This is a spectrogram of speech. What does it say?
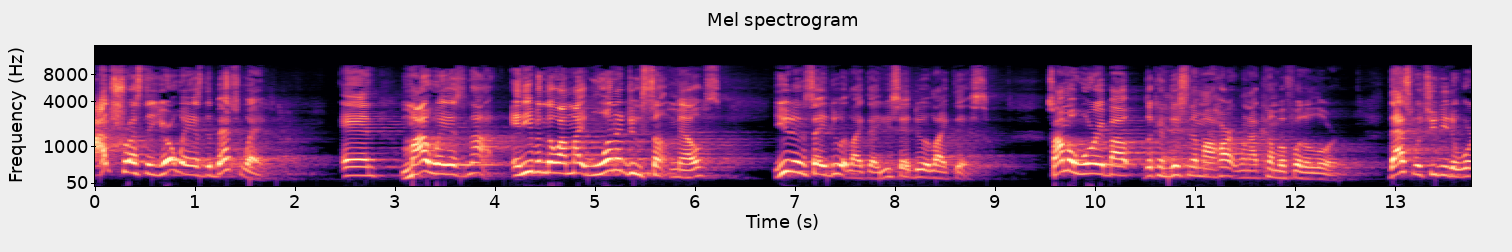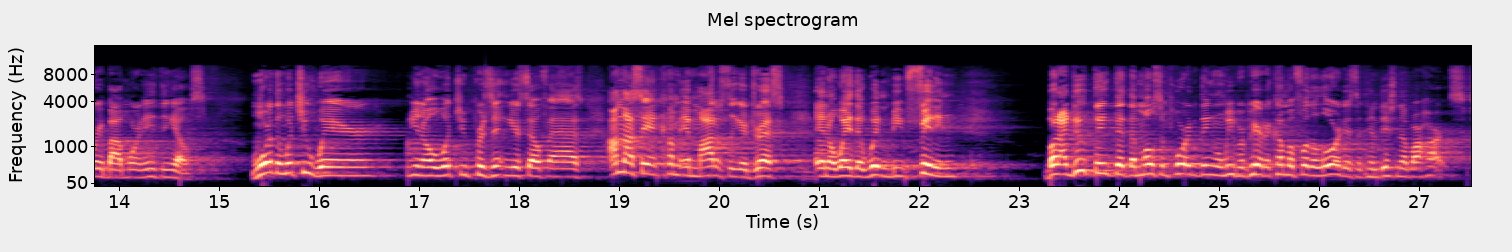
I trust that your way is the best way and my way is not. And even though I might want to do something else, you didn't say do it like that. You said do it like this. So I'm gonna worry about the condition of my heart when I come before the Lord. That's what you need to worry about more than anything else. More than what you wear, you know, what you present yourself as. I'm not saying come immodestly or dress in a way that wouldn't be fitting, but I do think that the most important thing when we prepare to come before the Lord is the condition of our hearts.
